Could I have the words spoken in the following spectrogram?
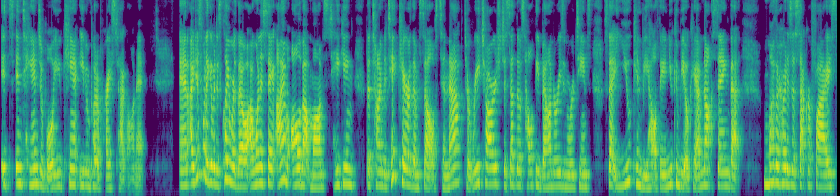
it's intangible. You can't even put a price tag on it. And I just want to give a disclaimer though. I want to say I am all about moms taking the time to take care of themselves, to nap, to recharge, to set those healthy boundaries and routines so that you can be healthy and you can be okay. I'm not saying that motherhood is a sacrifice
